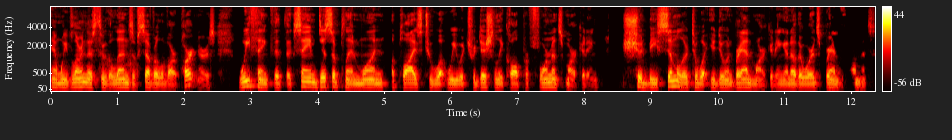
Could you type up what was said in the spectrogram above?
and we've learned this through the lens of several of our partners, we think that the same discipline one applies to what we would traditionally call performance marketing should be similar to what you do in brand marketing. In other words, brand performance.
